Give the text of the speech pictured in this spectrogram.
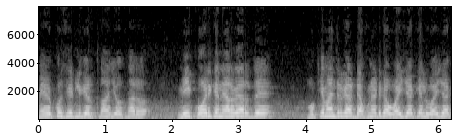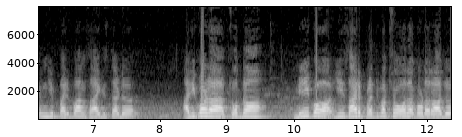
మేము ఎక్కువ సీట్లు గెలుపుతున్నామని చెబుతున్నారు. మీ కోరిక నెరవేరుద్ది. ముఖ్యమంత్రి గారు డెఫినెట్గా వైజాగ్ వెళ్ళి వైజాగ్ నుంచి పరిపాలన సాగిస్తాడు. అది కూడా చూద్దాం. మీకు ఈసారి ప్రతిపక్ష హోదా కూడా రాదు.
